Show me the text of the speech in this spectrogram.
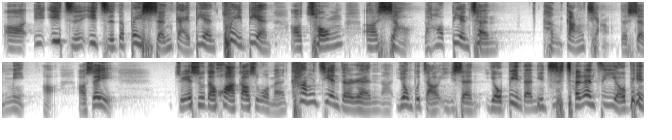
啊，一一直一直的被神改变蜕变，哦，从呃小然后变成很刚强的生命，啊。好，所以主耶稣的话告诉我们：康健的人啊，用不着医生；有病的，你只承认自己有病，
